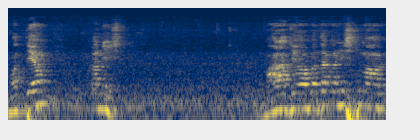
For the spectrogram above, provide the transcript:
મધ્યમ, કનિષ્ઠ. મારા જેવા બધા કનિષ્ઠમાં આવે.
